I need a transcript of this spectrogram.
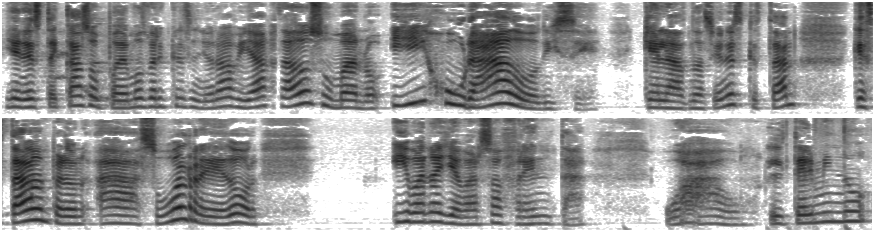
Y en este caso podemos ver que el Señor había dado su mano y jurado, dice, que las naciones que están, que estaban, perdón, a su alrededor iban a llevar su afrenta. Wow, el término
